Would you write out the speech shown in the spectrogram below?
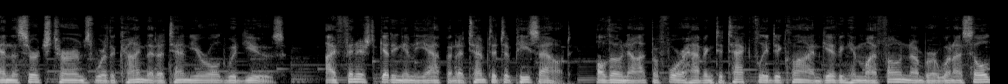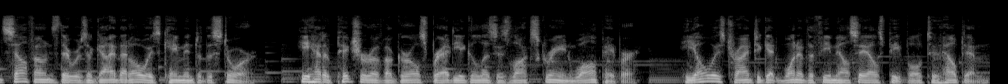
and the search terms were the kind that a 10-year-old would use. I finished getting him the app and attempted to peace out, although not before having to tactfully decline giving him my phone number when I sold cell phones there was a guy that always came into the store. He had a picture of a girl spread eagle as his lock screen wallpaper. He always tried to get one of the female salespeople to help him.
